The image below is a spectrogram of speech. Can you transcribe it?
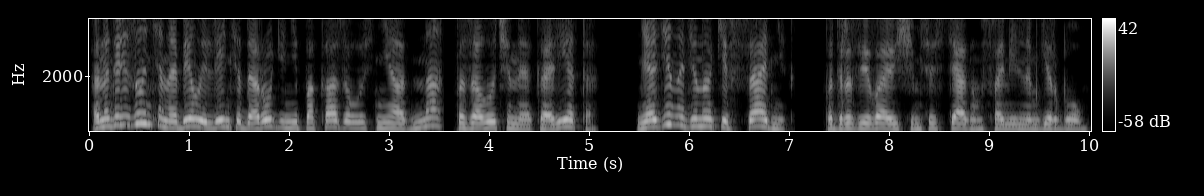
А на горизонте на белой ленте дороги не показывалась ни одна позолоченная карета, ни один одинокий всадник под развивающимся стягом с фамильным гербом.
